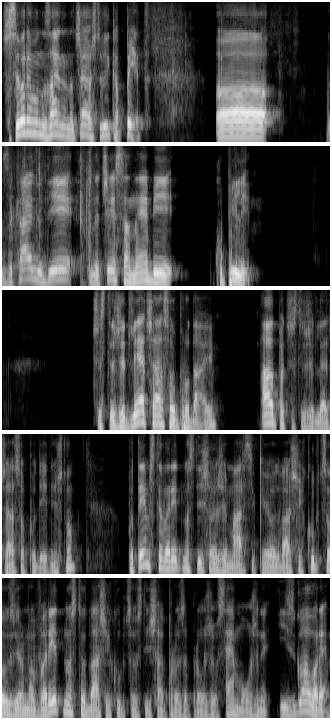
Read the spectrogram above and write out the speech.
Če se vrnemo nazaj na načelo številka pet. Uh, zakaj ljudje nečesa ne bi kupili? Če ste že dlje časa v prodaji, ali pa če ste že dlje časa v podjetništvu, potem ste verjetno slišali že marsikaj od vaših kupcev, oziroma verjetno ste od vaših kupcev slišali pravzaprav že vse možne izgovore.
